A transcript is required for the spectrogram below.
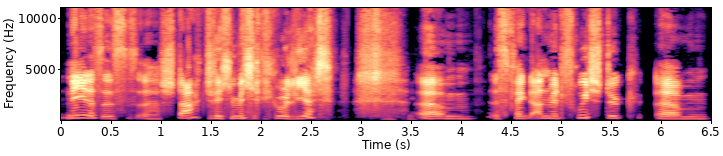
Nee, das ist äh, stark durch mich reguliert. Okay. Ähm, es fängt an mit Frühstück, ähm,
